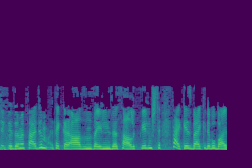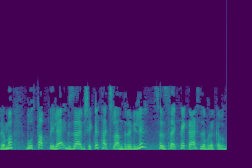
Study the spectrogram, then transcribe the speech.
Teşekkür ederim efendim. Tekrar ağzınıza elinize sağlık diyelim. İşte herkes belki de bu bayramı bu tatlıyla güzel bir şekilde taçlandırabilir. Sözü tekrar size bırakalım.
